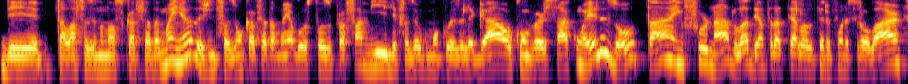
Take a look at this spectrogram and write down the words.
de estar tá lá fazendo o nosso café da manhã, da gente fazer um café da manhã gostoso para a família, fazer alguma coisa legal, conversar com eles, ou tá enfurnado lá dentro da tela do telefone celular,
